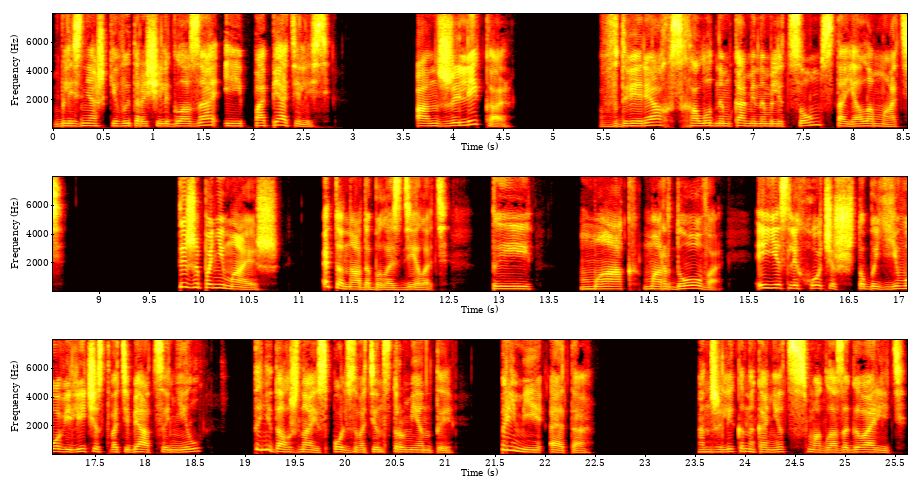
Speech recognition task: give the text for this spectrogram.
Близняшки вытаращили глаза и попятились. «Анжелика!» В дверях с холодным каменным лицом стояла мать. «Ты же понимаешь, это надо было сделать. Ты маг Мордова, и если хочешь, чтобы его величество тебя оценил, ты не должна использовать инструменты. Прими это». Анжелика, наконец, смогла заговорить.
